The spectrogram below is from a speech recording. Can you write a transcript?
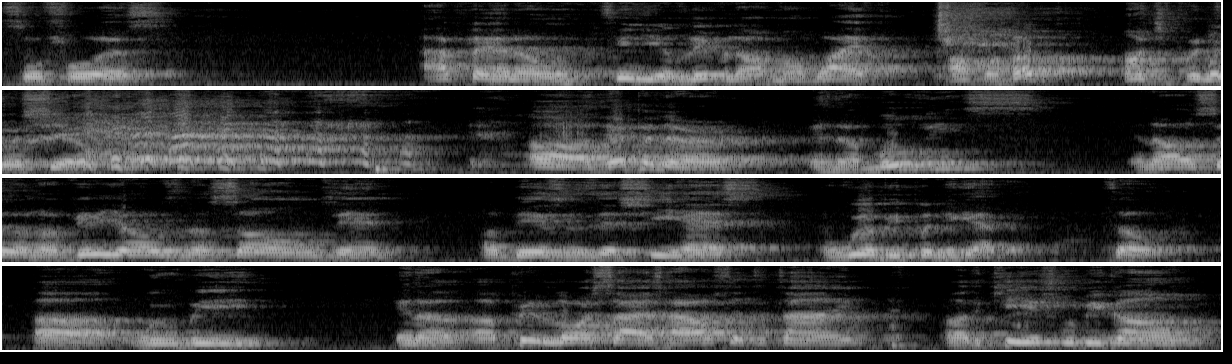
so for us, I plan on 10 years living off my wife, off of her entrepreneurship, uh, helping her in her movies and also in her videos and her songs and her business that she has and will be putting together. So uh, we'll be in a, a pretty large sized house at the time. Uh, the kids will be gone,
